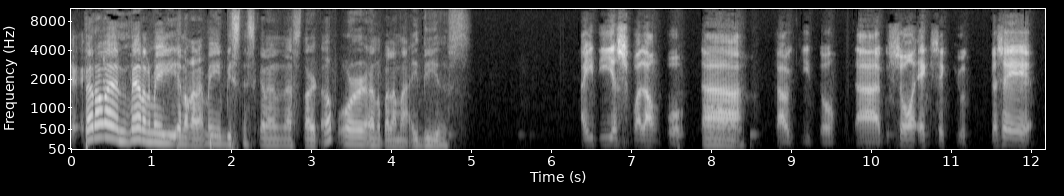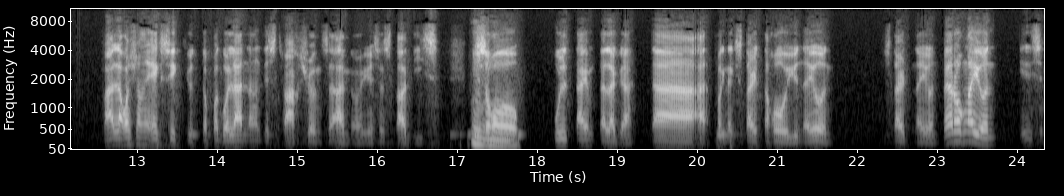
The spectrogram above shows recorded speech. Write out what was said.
pero ngayon, meron may ano ka na, may business ka na na startup or ano pa lang mga ideas? ideas pa lang po na Ah. tawag dito na gusto kong execute kasi pala ko siyang execute kapag wala nang distraction sa ano, yung sa studies. Gusto ko full time talaga na ah, pag nag-start ako, yun na yun. Start na yun. Pero ngayon, is,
